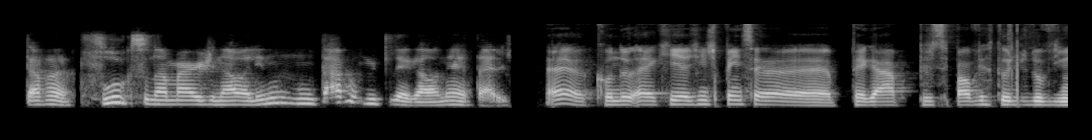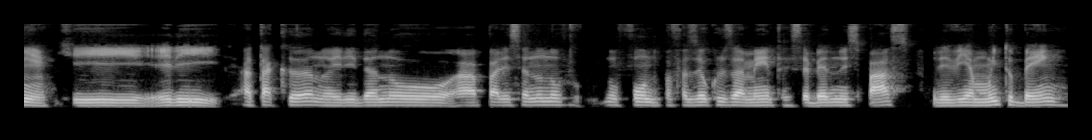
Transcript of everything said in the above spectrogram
Tava fluxo na marginal ali, não, não tava muito legal, né, Thales? É, quando é que a gente pensa é, pegar a principal virtude do Vinha, que ele atacando, ele dando, aparecendo no, no fundo para fazer o cruzamento, recebendo no espaço, ele vinha muito bem,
